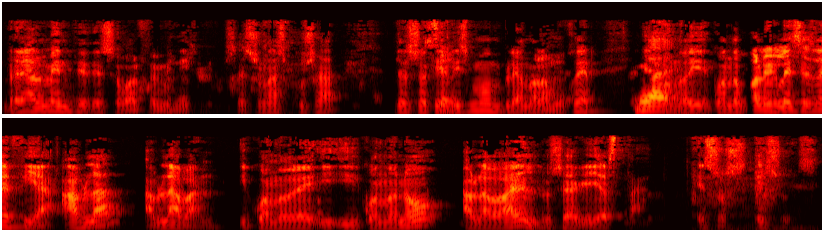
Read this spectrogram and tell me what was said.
realmente de eso va el feminismo. O sea, es una excusa del socialismo empleando a la mujer. Mira. cuando, cuando Pablo Iglesias le decía, habla, hablaban. Y cuando, le- y, y cuando no, hablaba él. O sea que ya está. Eso es. Eso es.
